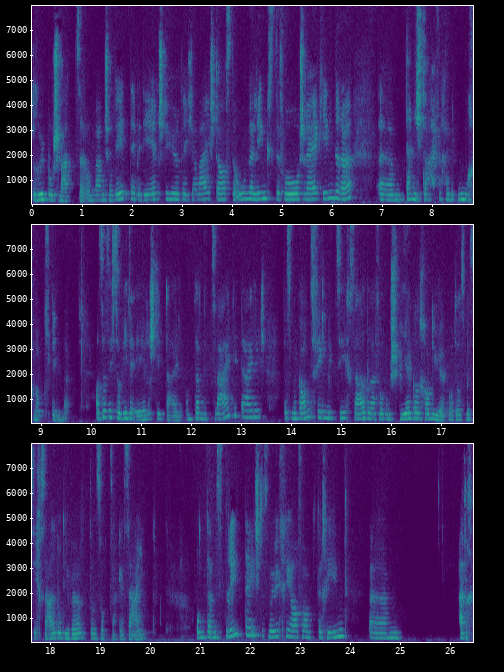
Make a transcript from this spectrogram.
drüber schwätzen. Und wenn schon dort eben die erste Hürde ist, ja weißt das da unten links davon schräg hinterher, ähm, dann ist da einfach ein U-Knopf drin. Also das ist so wie der erste Teil. Und dann der zweite Teil ist, dass man ganz viel mit sich selber auch vor dem Spiegel kann üben oder dass man sich selber die Wörter sozusagen sagt. Und dann das dritte ist, dass man wirklich anfängt, dem Kind ähm, einfach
